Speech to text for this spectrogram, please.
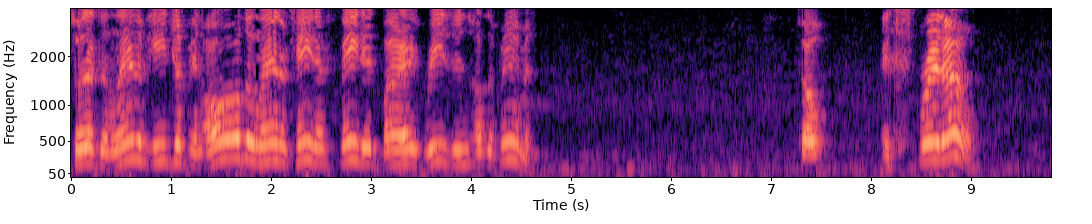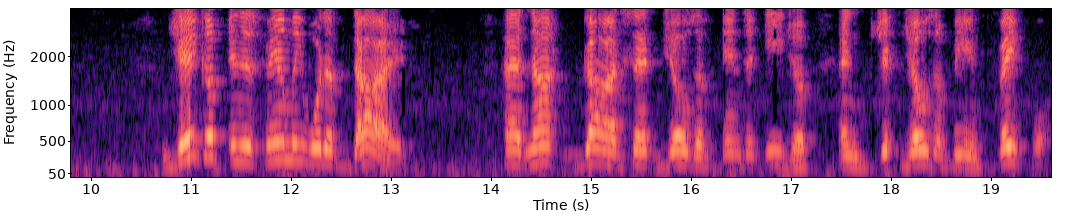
so that the land of Egypt and all the land of Canaan fainted by reason of the famine. So it spread out. Jacob and his family would have died had not God sent Joseph into Egypt and J Joseph being faithful.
